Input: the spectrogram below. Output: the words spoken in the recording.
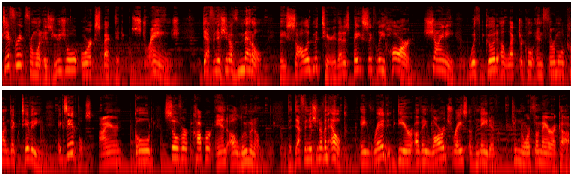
different from what is usual or expected, strange. Definition of metal, a solid material that is basically hard, shiny, with good electrical and thermal conductivity. Examples iron, gold, silver, copper, and aluminum. The definition of an elk a red deer of a large race of native to North America.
